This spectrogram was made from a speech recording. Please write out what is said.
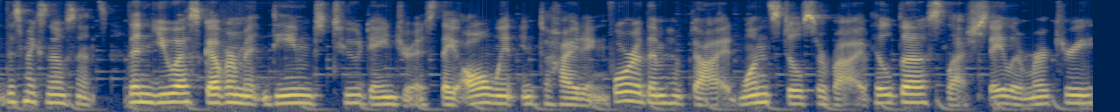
this makes no sense. Then US government deemed too dangerous. They all went into hiding. Four of them have died. One still survived. Hilda slash Sailor Mercury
